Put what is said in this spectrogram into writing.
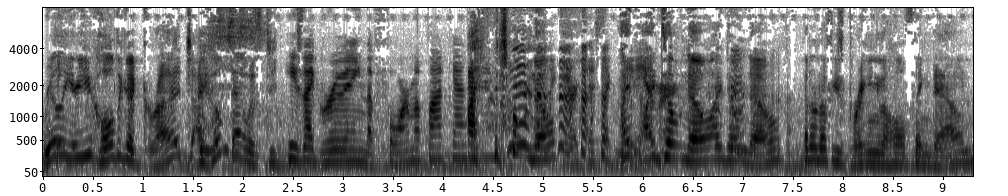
really? Are you holding a grudge? I hope that was. He's like ruining the form of podcast. I don't know. Like I, I don't know. I don't know. I don't know if he's bringing the whole thing down.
